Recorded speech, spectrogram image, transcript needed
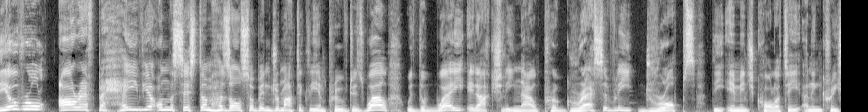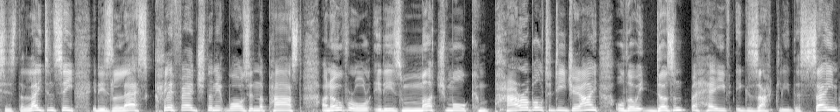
The overall RF behavior on the system has also been dramatically improved as well, with the way it actually now progressively drops the image quality and increases the latency. It is less cliff edge than it was in the past, and overall, it is much more comparable to DJI, although it doesn't behave exactly the same.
